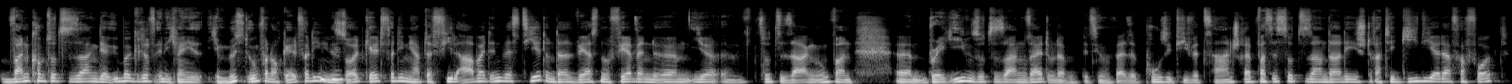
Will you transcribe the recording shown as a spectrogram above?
Wann kommt sozusagen der Übergriff in, ich meine, ihr, ihr müsst irgendwann auch Geld verdienen, mhm. ihr sollt Geld verdienen, ihr habt da viel Arbeit investiert und da wäre es nur fair, wenn ähm, ihr äh, sozusagen irgendwann ähm, Break-Even sozusagen seid oder beziehungsweise positive Zahlen schreibt. Was ist sozusagen da die Strategie, die ihr da verfolgt?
